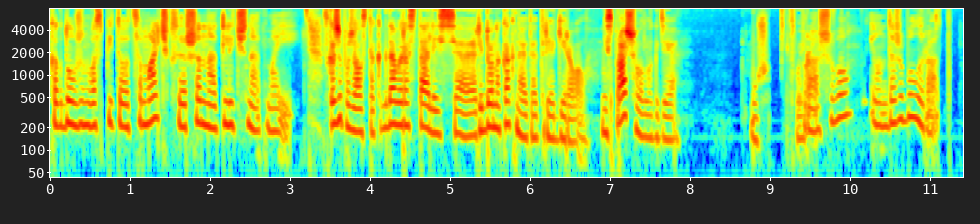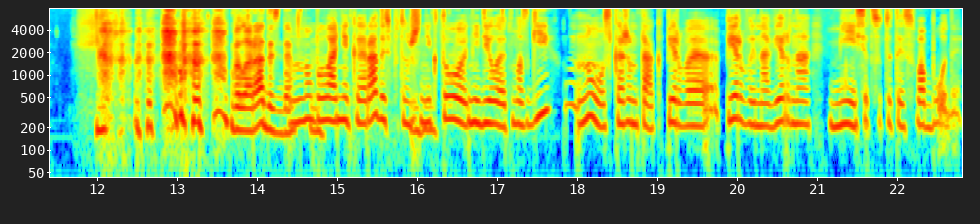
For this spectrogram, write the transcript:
как должен воспитываться мальчик, совершенно отличная от моей. Скажи, пожалуйста, когда вы расстались, э, ребенок как на это отреагировал? Не спрашивала, где муж? Свой? Спрашивал, и он даже был рад. Была радость, да? Ну, была некая радость, потому что никто не делает мозги. Ну, скажем так, первое, первый, наверное, месяц вот этой свободы.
